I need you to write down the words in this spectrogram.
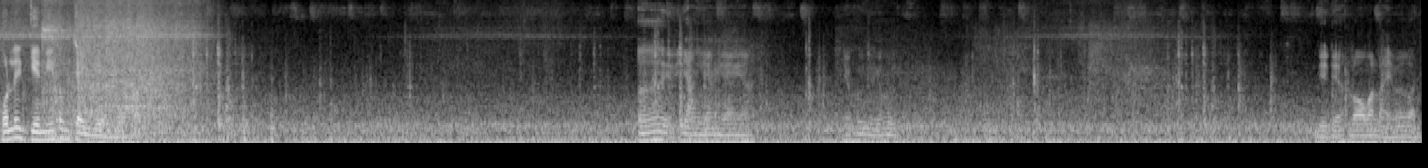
คนเล่นเกมนี้ต้องใจเย็นนะครับ เอ้ยยังยังยังยังยังเพิ่งอยังเพิ่งเดี๋ยวเดี๋ยวรอมันไหลมาก่อน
